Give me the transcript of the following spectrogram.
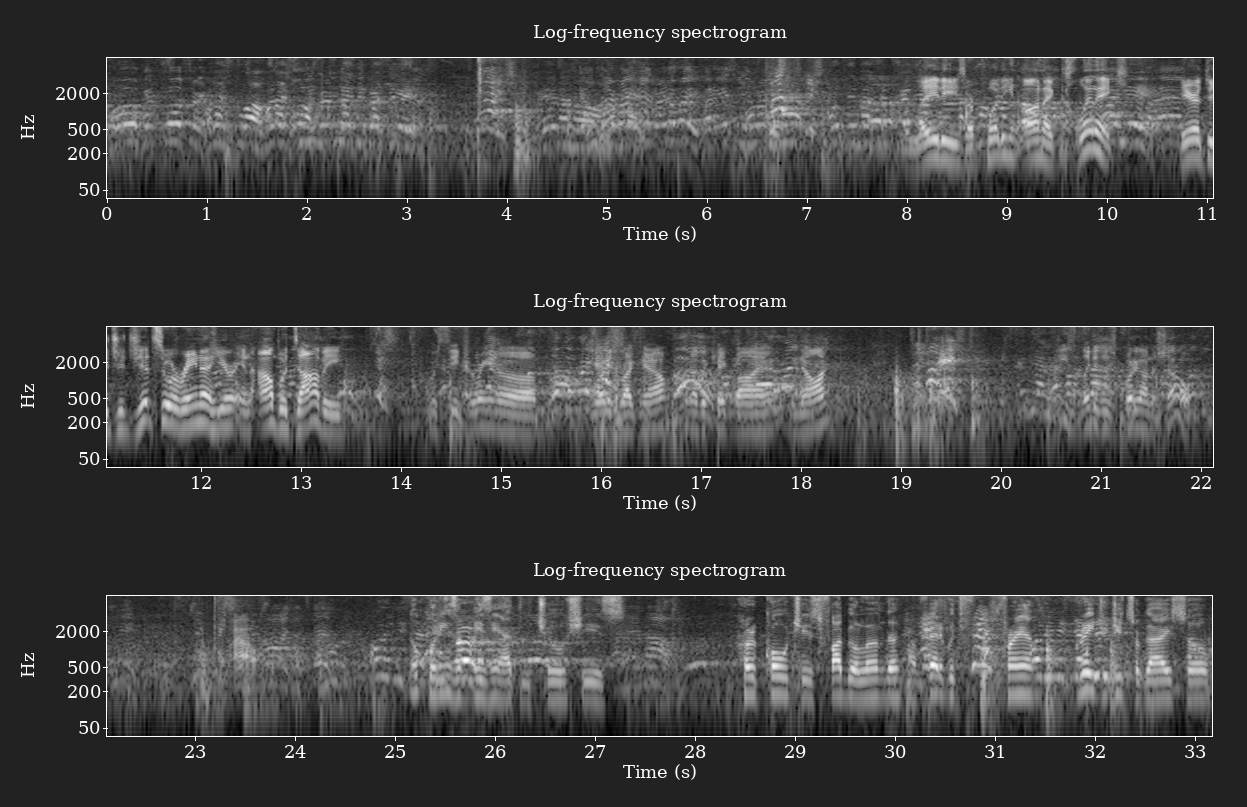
The ladies are putting on a clinic here at the Jiu Jitsu Arena here in Abu Dhabi. We see Karina ready right now. Another kick by Non. These ladies are just putting on a show. Wow. no, Corinne's amazing athlete too. She's her coach is Fabio Landa, a very good friend, great jiu-jitsu guy. So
